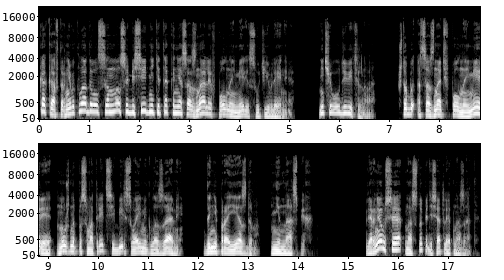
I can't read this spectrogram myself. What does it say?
Как автор не выкладывался, но собеседники так и не осознали в полной мере суть явления. Ничего удивительного. чтобы осознать в полной мере, нужно посмотреть Сибирь своими глазами, да не проездом, не наспех. Вернемся на 150 лет назад.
